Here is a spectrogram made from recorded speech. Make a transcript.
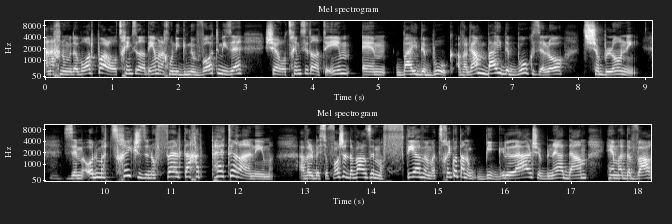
אנחנו מדברות פה על רוצחים סדרתיים, אנחנו נגנבות מזה שרוצחים סדרתיים הם by the book, אבל גם by the book זה לא שבלוני. זה מאוד מצחיק שזה נופל תחת פטראנים, אבל בסופו של דבר זה מפתיע ומצחיק אותנו בגלל שבני אדם הם הדבר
